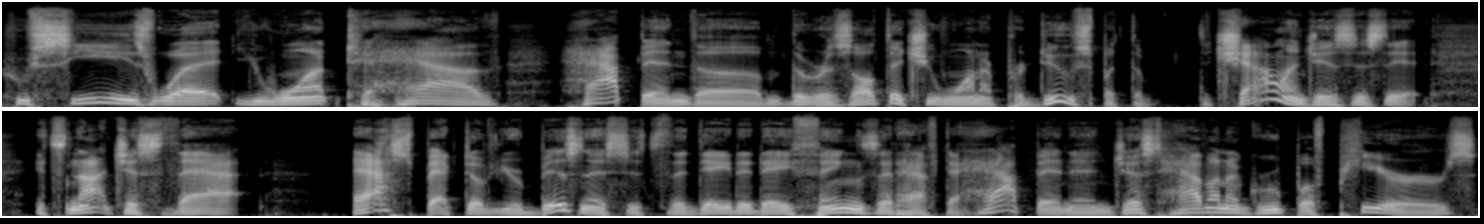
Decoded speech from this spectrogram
who sees what you want to have happen the the result that you want to produce but the the challenge is is that it's not just that aspect of your business. It's the day to day things that have to happen. And just having a group of peers,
